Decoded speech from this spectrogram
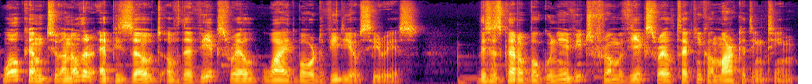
Welcome to another episode of the VxRail Whiteboard video series. This is Karol Boguniewicz from VxRail Technical Marketing Team.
